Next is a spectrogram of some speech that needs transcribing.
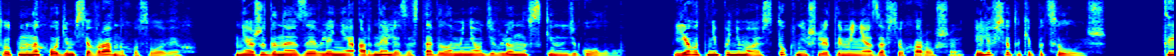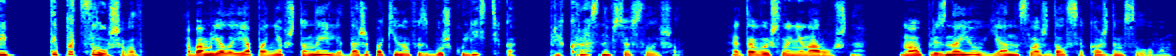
«Тут мы находимся в равных условиях». Неожиданное заявление Арнеля заставило меня удивленно вскинуть голову. «Я вот не понимаю, стукнешь ли ты меня за все хорошее, или все-таки поцелуешь?» «Ты... ты подслушивал!» — обомлела я, поняв, что Нелли, даже покинув избушку листика, прекрасно все слышал. Это вышло ненарочно. Но, признаю, я наслаждался каждым словом.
